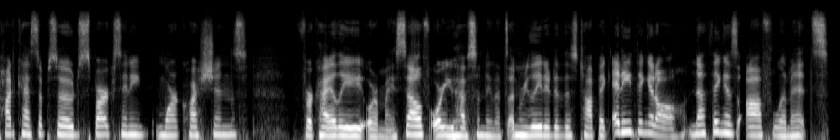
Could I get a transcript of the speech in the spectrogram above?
podcast episode sparks any more questions for Kiley or myself, or you have something that's unrelated to this topic, anything at all, nothing is off limits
